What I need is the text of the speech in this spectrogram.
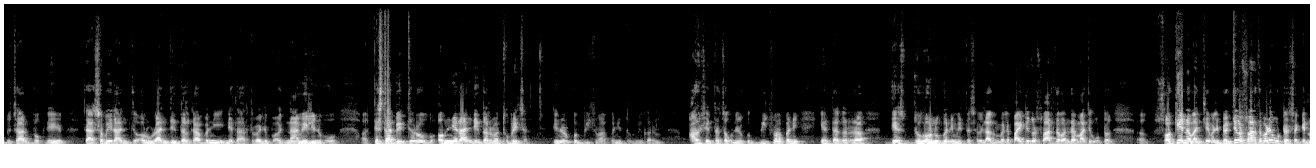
विचार बोक्ने चाहे सबै राजनीतिक अरू राजनीतिक दलका पनि नेताहरू तपाईँले नामै लिनुभयो। त्यस्ता व्यक्तिहरू अन्य राजनीतिक दलमा थुप्रै छन्। तिनीहरूको बिचमा पनि ध्रुवीकरण आवश्यकता छ। उनीहरूको बिचमा पनि एकता गरेर देश जोगाउनुको निमित्त सबै लाग्नु। मैले पार्टीको स्वार्थभन्दा माथि उठ्न सकेन मान्छे मैले व्यक्तिगत स्वार्थबाटै उठ्न सकेन।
